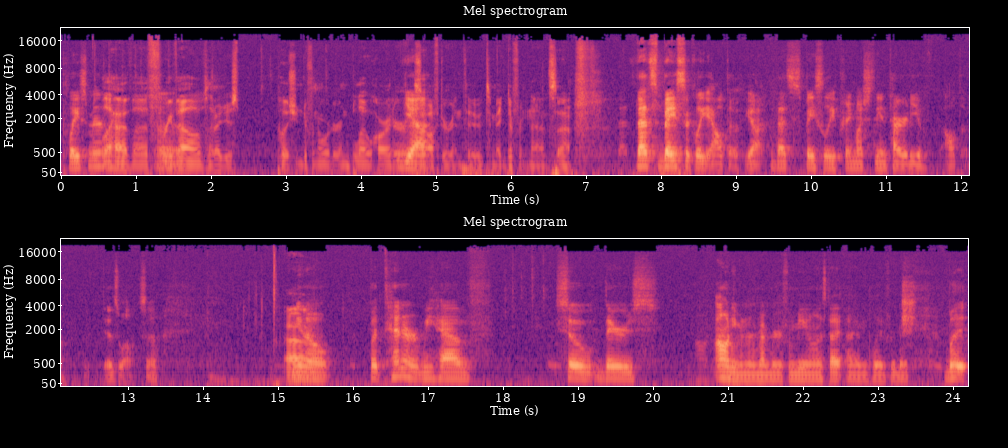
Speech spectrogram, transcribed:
placement. Well, I have uh, three Uh, valves that I just push in different order and blow harder Yeah. and softer into to make different notes. So That's basically alto. Yeah, that's basically pretty much the entirety of alto, as well. So uh, you know, but tenor we have. So there's, I don't even remember if I'm being honest. I, I haven't played for a bit, but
